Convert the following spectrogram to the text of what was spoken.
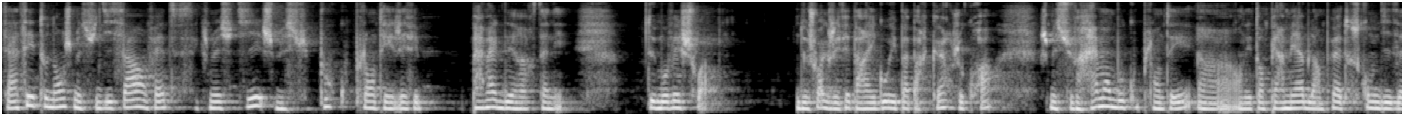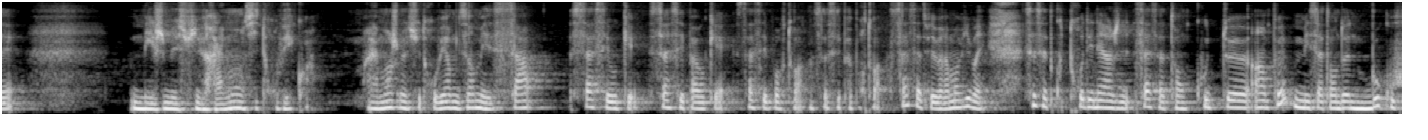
C'est assez étonnant, je me suis dit ça en fait, c'est que je me suis dit, je me suis beaucoup plantée, j'ai fait pas mal d'erreurs cette année, de mauvais choix, de choix que j'ai fait par ego et pas par cœur, je crois. Je me suis vraiment beaucoup plantée euh, en étant perméable un peu à tout ce qu'on me disait, mais je me suis vraiment aussi trouvée quoi. Vraiment, je me suis trouvée en me disant mais ça, ça c'est ok, ça c'est pas ok, ça c'est pour toi, ça c'est pas pour toi, ça ça te fait vraiment vibrer, ça ça te coûte trop d'énergie, ça ça t'en coûte euh, un peu, mais ça t'en donne beaucoup.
